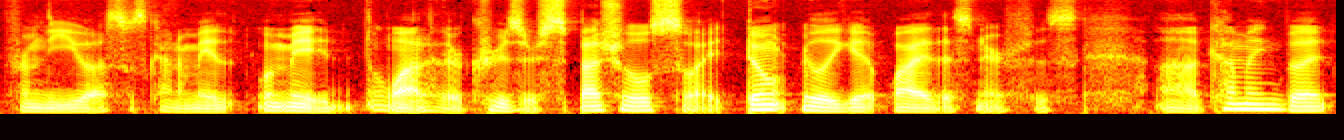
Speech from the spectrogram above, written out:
from the U.S. was kind of made what made a lot of their cruisers special. So I don't really get why this nerf is uh, coming, but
